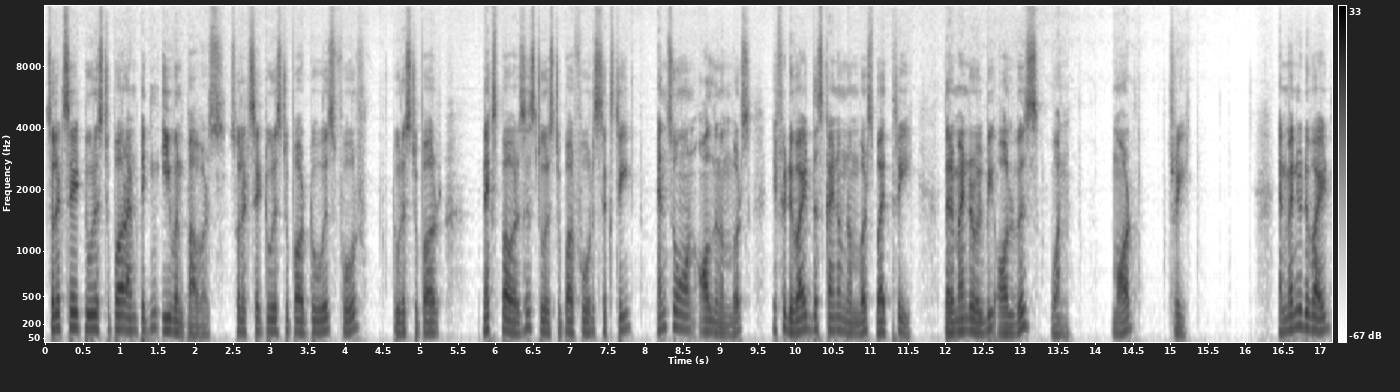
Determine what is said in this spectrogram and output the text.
So let's say 2 raised to power I'm taking even powers. So let's say 2 raised to power 2 is 4, 2 raised to power next powers is 2 raised to power 4 is 16 and so on all the numbers. If you divide this kind of numbers by 3 the remainder will be always 1 mod 3 and when you divide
